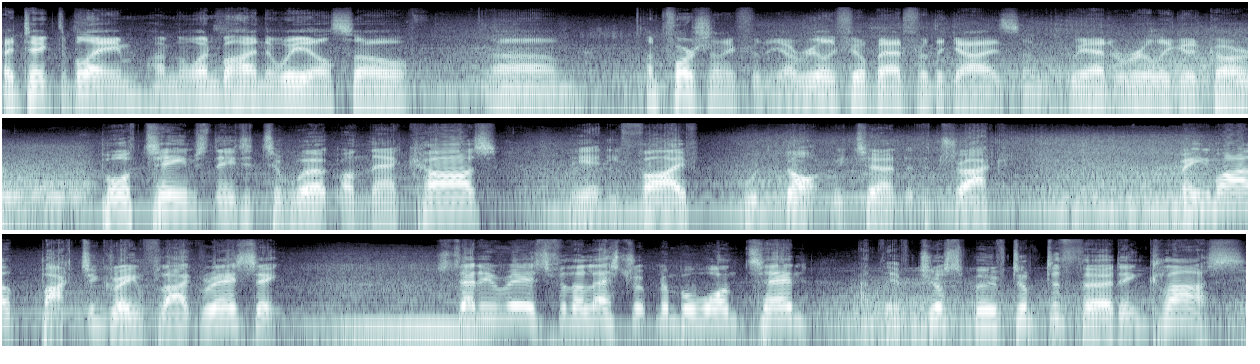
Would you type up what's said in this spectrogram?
I take the blame. I'm the one behind the wheel, so um, unfortunately, for the, I really feel bad for the guys, and we had a really good car. Both teams needed to work on their cars. The 85 would not return to the track. Meanwhile, back to green flag racing. Steady race for the Lestrup number 110, and they've just moved up to third in class.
